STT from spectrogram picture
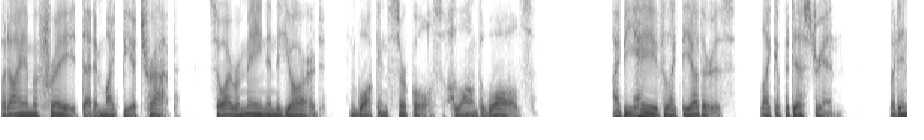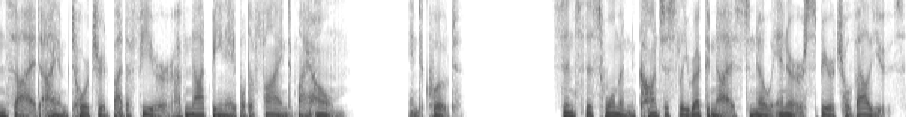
But I am afraid that it might be a trap so I remain in the yard and walk in circles along the walls. I behave like the others, like a pedestrian, but inside I am tortured by the fear of not being able to find my home. Since this woman consciously recognized no inner spiritual values,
